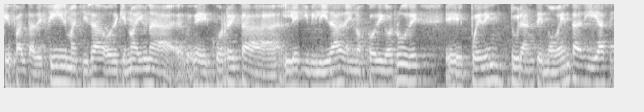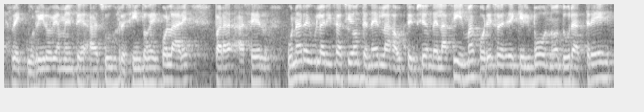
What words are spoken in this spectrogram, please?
que falta de firma quizás o de que no hay una eh, correcta legibilidad en los códigos RUDE, eh, pueden durante 90 días recurrir obviamente a sus recintos escolares para hacer una regularización, tener la obtención de la firma, por eso es de que el bono dura 3,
